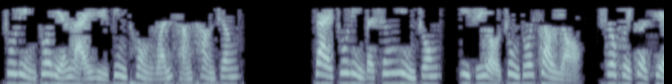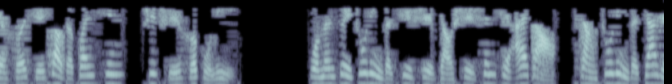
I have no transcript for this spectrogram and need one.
朱令多年来与病痛顽强抗争。在朱令的生命中，一直有众多校友、社会各界和学校的关心、支持和鼓励。我们对朱令的去世表示深切哀悼，向朱令的家人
